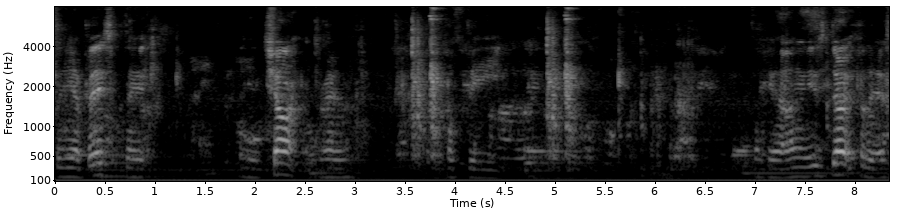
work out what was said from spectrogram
So yeah, basically, the enchantment room of the... Okay, I'm to use dirt for this.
